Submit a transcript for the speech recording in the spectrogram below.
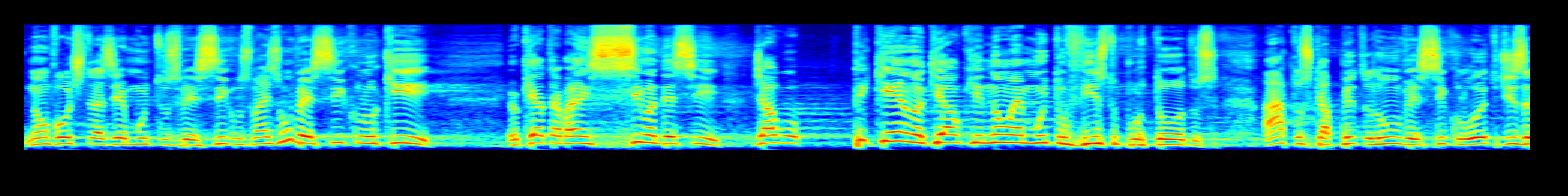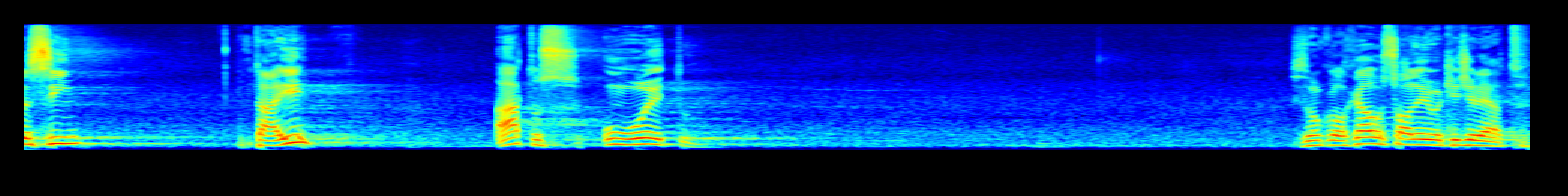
Não vou te trazer muitos versículos, mas um versículo que eu quero trabalhar em cima desse, de algo pequeno aqui, algo que não é muito visto por todos. Atos capítulo 1, versículo 8 diz assim: Está aí? Atos 1,8. Vocês vão colocar ou só leio aqui direto?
